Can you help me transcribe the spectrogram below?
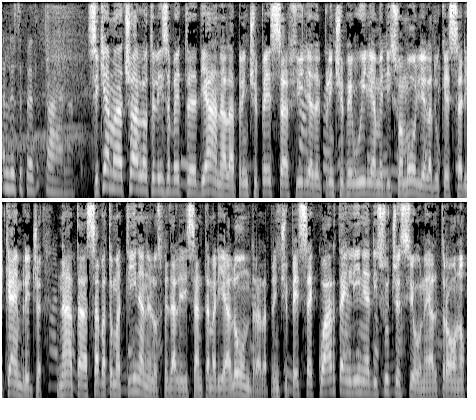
Elizabeth Diana. Si chiama Charlotte Elizabeth Diana, la principessa figlia del principe William e di sua moglie, la duchessa di Cambridge, nata sabato mattina nell'ospedale di Santa Maria a Londra. La principessa è quarta in linea di successione al trono.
